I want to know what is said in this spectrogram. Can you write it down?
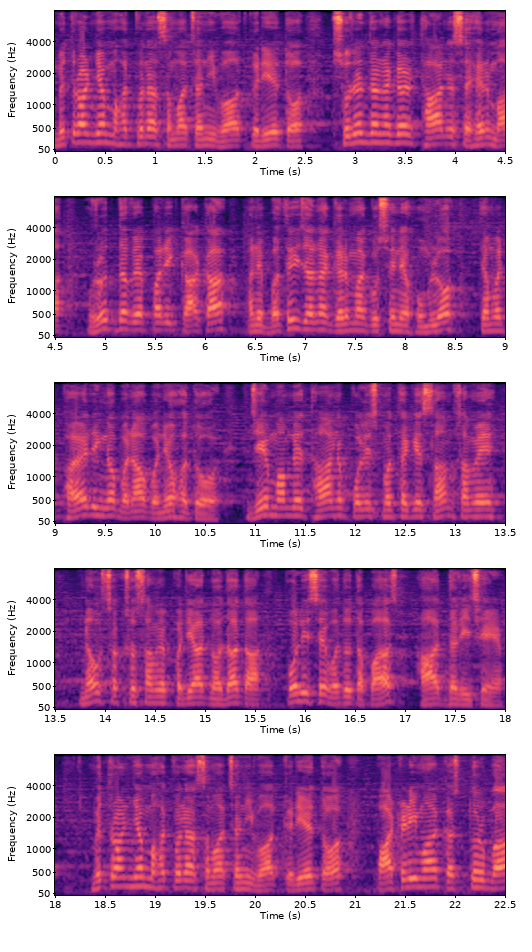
મિત્રો, અન્ય મહત્વના સમાચારની વાત કરીએ તો સુરેન્દ્રનગર થાન શહેરમાં વૃદ્ધ વેપારી કાકા અને ભત્રીજાના ઘરમાં ઘૂસીને હુમલો તેમજ ફાયરિંગનો બનાવ બન્યો હતો. જે મામલે થાન પોલીસ મથકે સામસામે નવ શખ્સો સામે ફરિયાદ નોંધાતા પોલીસે વધુ તપાસ હાથ ધરી છે. મિત્રો, અન્ય મહત્વના સમાચારની વાત કરીએ તો પાટડીમાં કસ્તુરબા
